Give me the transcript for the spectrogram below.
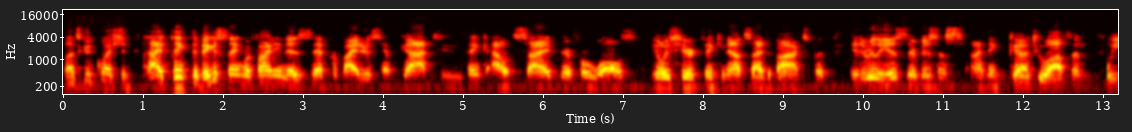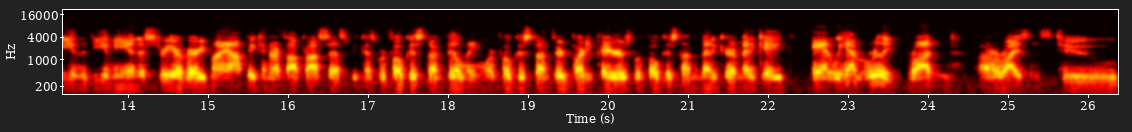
Well, that's a good question. I think the biggest thing we're finding is that providers have got to think outside their four walls. You always hear thinking outside the box, but it really is their business. I think uh, too often we in the DME industry are very myopic in our thought process because we're focused on billing, we're focused on third party payers, we're focused on Medicare and Medicaid, and we haven't really broadened our horizons to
